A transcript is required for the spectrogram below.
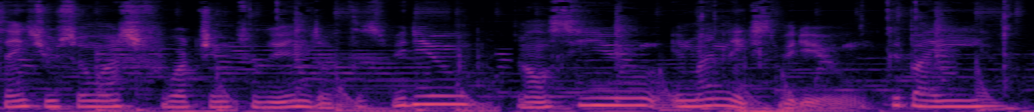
thank you so much for watching to the end of this video. And I'll see you in my next video. Goodbye.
